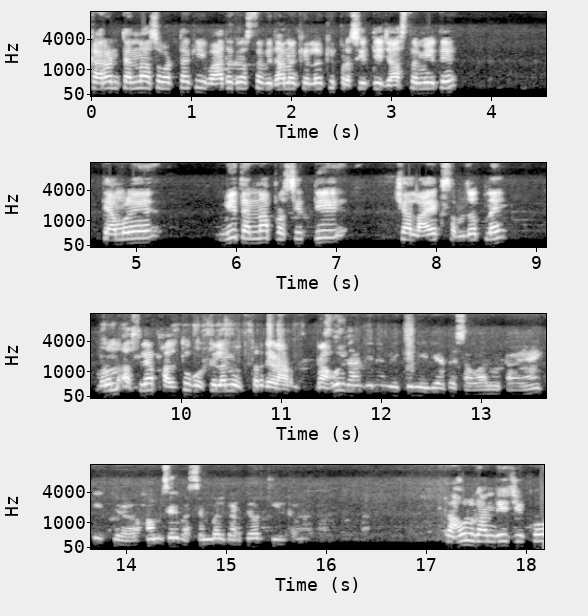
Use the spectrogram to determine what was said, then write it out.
कारण त्यांना असं वाटतं की वादग्रस्त विधानं केलं की प्रसिद्धी जास्त मिळते. त्यामुळे मी त्यांना प्रसिद्धीच्या लायक समजत नाही. म्हणून असल्या फालतू गोष्टीला मी उत्तर देणार नाही. राहुल गांधी ने मेक इन इंडिया पे सवाल उठाए हैं कि हम सिर्फ़ असेंबल करते हैं और चीन कमाता राहुल गांधी जी को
